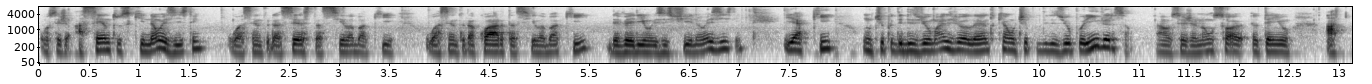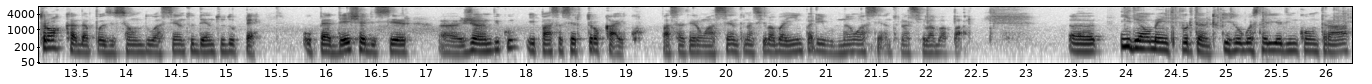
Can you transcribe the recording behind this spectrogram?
ou seja, acentos que não existem, o acento da sexta sílaba aqui, o acento da quarta sílaba aqui, deveriam existir e não existem, e aqui um tipo de desvio mais violento, que é um tipo de desvio por inversão, ah, ou seja, não só eu tenho a troca da posição do acento dentro do pé, o pé deixa de ser uh, jâmbico e passa a ser trocaico, passa a ter um acento na sílaba ímpar e o não acento na sílaba par. Uh, idealmente, portanto, o que eu gostaria de encontrar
